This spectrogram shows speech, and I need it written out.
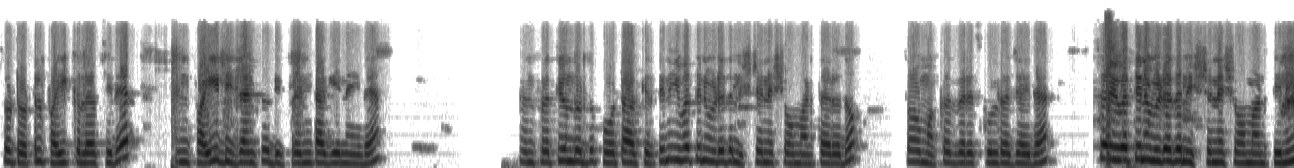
ಸೊ ಟೋಟಲ್ ಫೈವ್ ಕಲರ್ಸ್ ಇದೆ. ಇನ್ ಫೈವ್ ಡಿಸೈನ್ಸ್ ಡಿಫ್ರೆಂಟ್ ಆಗಿನೇ ಇದೆ. ನಾನು ಪ್ರತಿಯೊಂದರದ್ದು ಫೋಟೋ ಹಾಕಿರ್ತೀನಿ. ಇವತ್ತಿನ ವಿಡಿಯೋದಲ್ಲಿ ಇಷ್ಟೇನೆ ಶೋ ಮಾಡ್ತಾ ಇರೋದು. ಸೊ ಮಕ್ಕಳ ಬೇರೆ ಸ್ಕೂಲ್ ರಜೆ ಇದೆ. ಸೊ ಇವತ್ತಿನ ವಿಡಿಯೋದಲ್ಲಿ ಇಷ್ಟೇನೆ ಶೋ ಮಾಡ್ತೀನಿ.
